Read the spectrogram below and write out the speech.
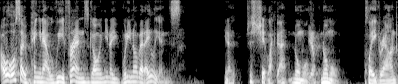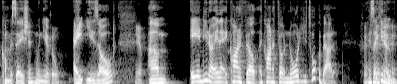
also hanging out with weird friends, going, you know, what do you know about aliens? You know, just shit like that. Normal, yep. normal playground conversation when you're cool. eight years old. Yeah. Um, and you know, and it kind of felt, it kind of felt naughty to talk about it. It's like, you know,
